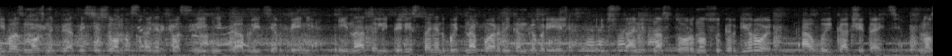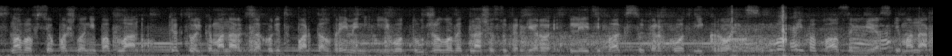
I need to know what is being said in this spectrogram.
И, возможно, пятый сезон станет последней каплей терпения. И Натали перестанет быть напарником Габриэля и встанет на сторону супергероев. А вы как считаете? Но снова все пошло не по плану. Как только Монарх заходит в портал времени, его тут же ловят наши супергерои. Леди Баг, Суперкот и Кроликс. Вот и попался мерзкий Монарх.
